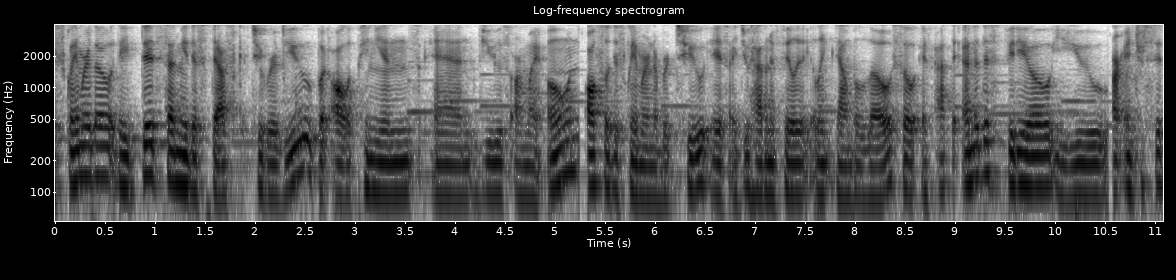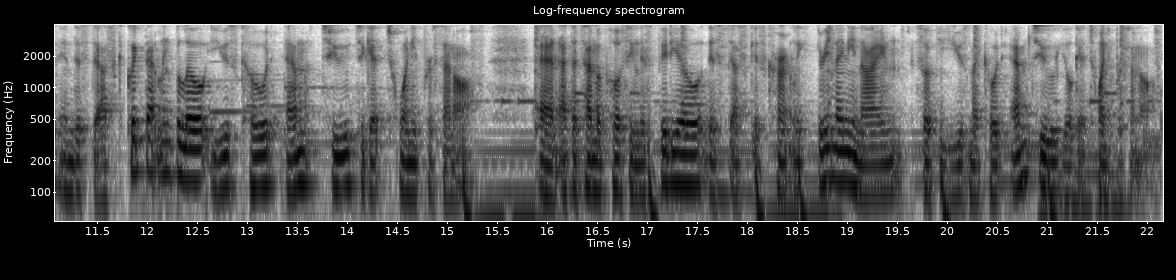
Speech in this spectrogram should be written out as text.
Disclaimer though, they did send me this desk to review, but all opinions and views are my own. Also disclaimer number two is I do have an affiliate link down below. So if at the end of this video you are interested in this desk, click that link below, use code M2 to get 20% off. And at the time of posting this video, this desk is currently 399, so if you use my code M2, you'll get 20% off.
